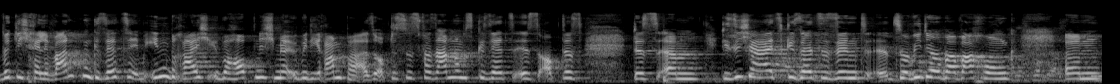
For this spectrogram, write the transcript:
wirklich relevanten Gesetze im Innenbereich überhaupt nicht mehr über die Rampe. Also ob das das Versammlungsgesetz ist, ob das, das ähm, die Sicherheitsgesetze sind äh, zur Videoüberwachung, ähm,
